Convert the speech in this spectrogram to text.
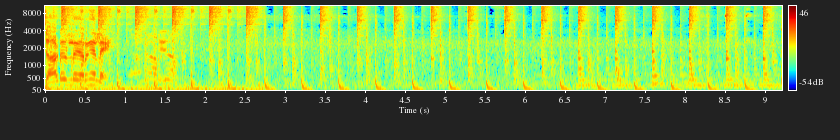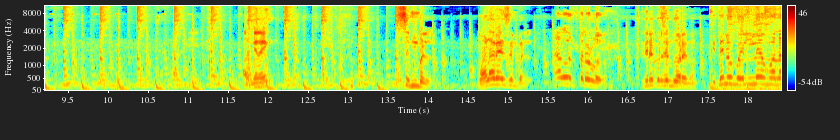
ചാടുള്ള ഇറങ്ങല്ലേ? അങ്ങനെ സിമ്പിൾ. വളരെ സിമ്പിൾ. അത്ര ഉള്ളൂ. ഇതിനെ കുറിച്ച് എന്ത് പറയുന്നു? ഇതിന് വലിയ മല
